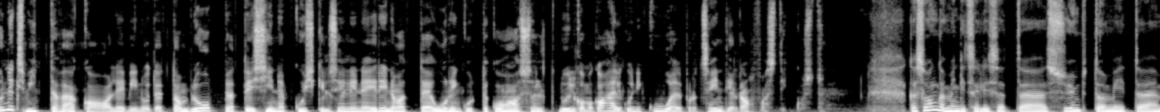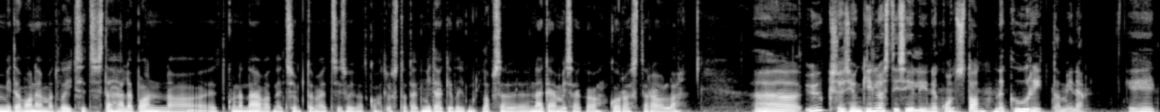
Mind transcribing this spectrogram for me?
õnneks mitte väga levinud, et amblüoopiat esineb kuskil selline erinevate uuringute kohaselt null koma kahel kuni kuuel protsendil rahvastikust kas on ka mingid sellised äh, sümptomid, mida vanemad võiksid siis tähele panna, et kui nad näevad neid sümptomeid, siis võivad kahtlustada, et midagi võib lapse nägemisega korrast ära olla? Üks asi on kindlasti selline konstantne kõõritamine, et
